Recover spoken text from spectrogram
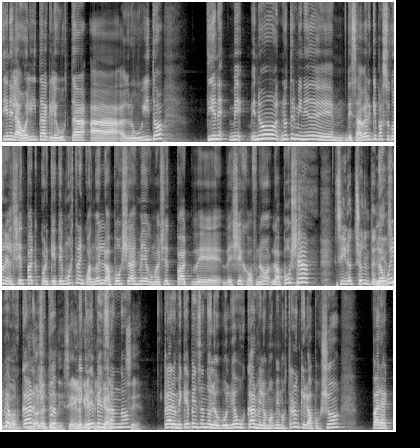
Tiene la bolita que le gusta a, a Groguito. Tiene. Me, no, no terminé de, de saber qué pasó con el jetpack, porque te muestran cuando él lo apoya, es medio como el jetpack de, de Chekhov, ¿no? Lo apoya. Sí, no, yo no entendí. lo eso, vuelve a buscar. No lo entendí. Si alguien me lo quedé explicar, pensando. sí. Claro, me quedé pensando, lo volvió a buscar, me, lo, me mostraron que lo apoyó para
